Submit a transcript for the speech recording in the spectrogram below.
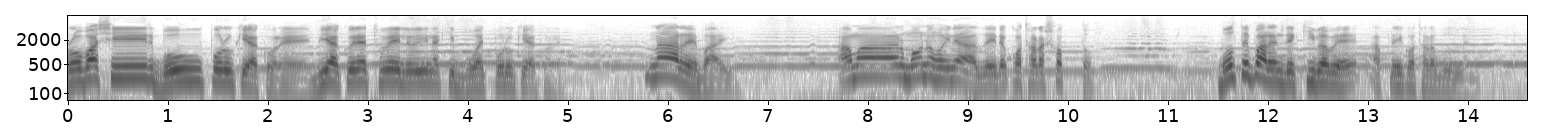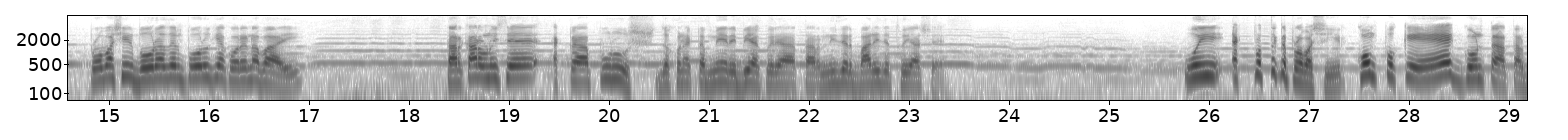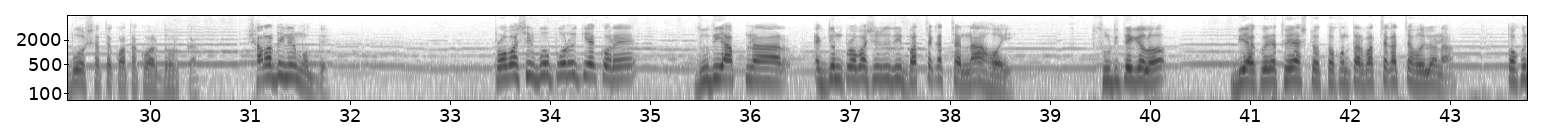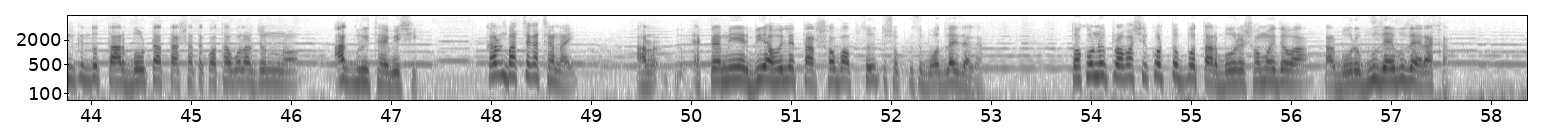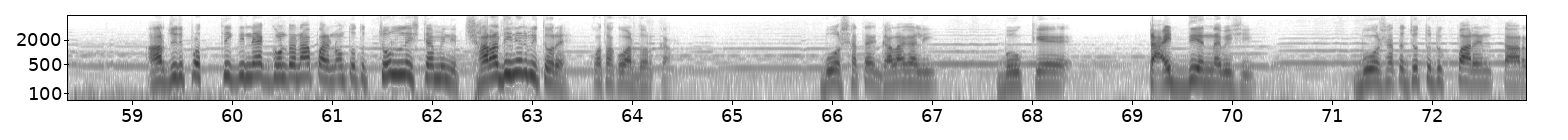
প্রবাসীর বউ পরকিয়া করে, বিয়া করে থুয়ে লই নাকি বুয়াত পরকিয়া করে? না রে ভাই, আমার মনে হয় না যে এটা কথাটা সত্য। বলতে পারেন যে কীভাবে আপনি এই কথাটা বললেন। প্রবাসীর বউরা যেন পরকিয়া করে না ভাই, তার কারণ হইছে একটা পুরুষ যখন একটা মেয়ের বিয়া কইরা তার নিজের বাড়িতে থুই আসে ওই এক প্রত্যেকটা প্রবাসীর কমপক্ষে এক ঘণ্টা তার বউর সাথে কথা কওয়ার দরকার, সারাদিনের মধ্যে। প্রবাসীর বউ পরে পরকিয়া করে, যদি আপনার একজন প্রবাসী যদি বাচ্চা কাচ্চা না হয়, ছুটিতে গেল, বিয়া করে থয়ে আসলো, তখন তার বাচ্চা কাচ্চা হইল না। তখন কিন্তু তার বউটা তার সাথে কথা বলার জন্য আগ্রহী থাকে বেশি। কারণ বাচ্চা কাচ্চা নাই। আর একটা মেয়ের বিয়া হইলে তার স্বভাব, চরিত্র সব কিছু বদলাই জায়গা। তখন ওই প্রবাসীর কর্তব্য তার বউরে সময় দেওয়া, তার বউরে বুঝায় বুঝায় রাখা। আর যদি প্রত্যেক দিন এক ঘণ্টা না পারেন, অন্তত চল্লিশটা মিনিট সারাদিনের ভিতরে কথা কোয়ার দরকার। বউর সাথে গালাগালি, বউকে টাইট দিয়েন না বেশি। বউর সাথে যতটুকু পারেন তার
